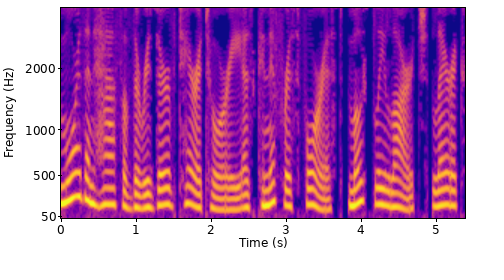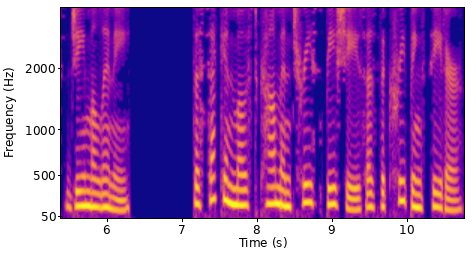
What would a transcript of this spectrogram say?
More than half of the reserve territory is coniferous forest, mostly larch Larix. The second most common tree species is the creeping cedar.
